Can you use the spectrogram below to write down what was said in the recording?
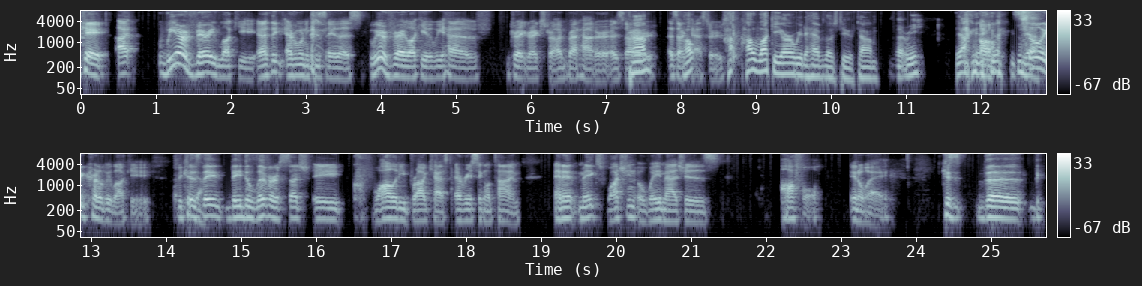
okay. I we are very lucky, and I think everyone can say this. We are very lucky that we have Greg Rakestraw and Brett Howder as our Tom, as our how- casters. How, how lucky are we to have those two, Tom? Very. Yeah. oh, Yeah. so incredibly lucky because Yeah. they they deliver such a quality broadcast every single time, and it makes watching away matches awful in a way because the, the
